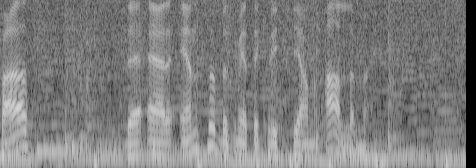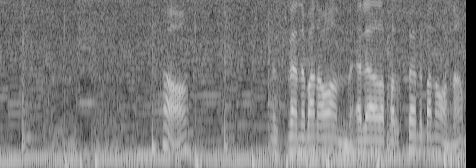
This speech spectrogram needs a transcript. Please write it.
Fast det är en snubbe som heter Christian Alm Ja. En Svennebanan, eller i alla fall Svennebanannamn.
